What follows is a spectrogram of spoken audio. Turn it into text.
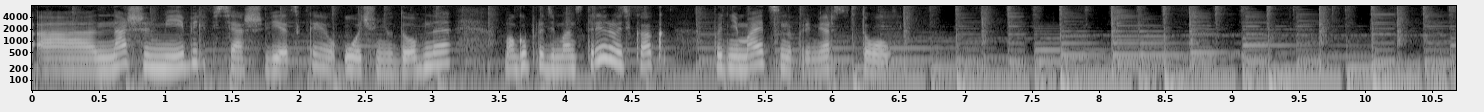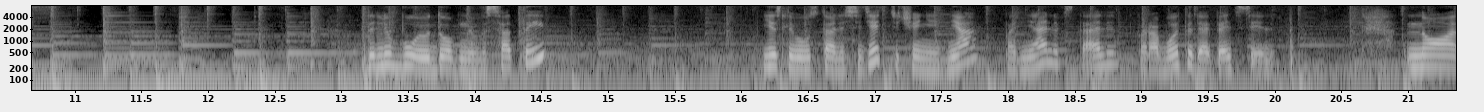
А наша мебель вся шведская, очень удобная. Могу продемонстрировать, как поднимается, например, стол. До любой удобной высоты. Если вы устали сидеть в течение дня, подняли, встали, поработали, опять сели. Но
